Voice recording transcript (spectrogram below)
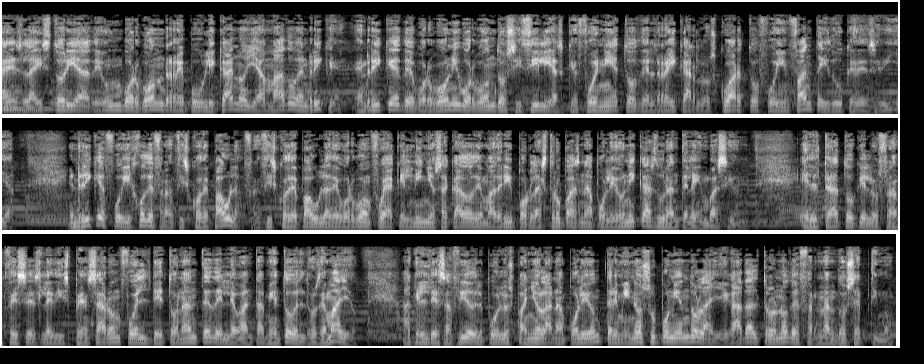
Es la historia de un Borbón republicano llamado Enrique. Enrique de Borbón y Borbón dos Sicilias, que fue nieto del rey Carlos IV, fue infante y duque de Sevilla. Enrique fue hijo de Francisco de Paula. Francisco de Paula de Borbón fue aquel niño sacado de Madrid por las tropas napoleónicas durante la invasión. El trato que los franceses le dispensaron fue el detonante del levantamiento del 2 de mayo. Aquel desafío del pueblo español a Napoleón terminó suponiendo la llegada al trono de Fernando VII.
